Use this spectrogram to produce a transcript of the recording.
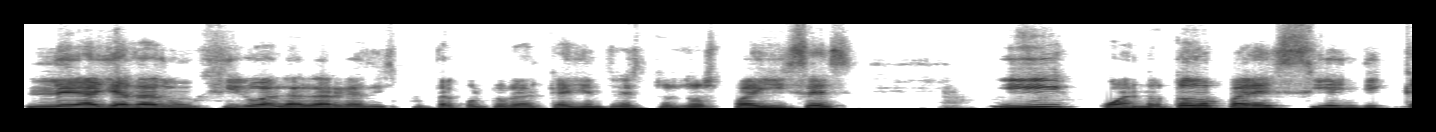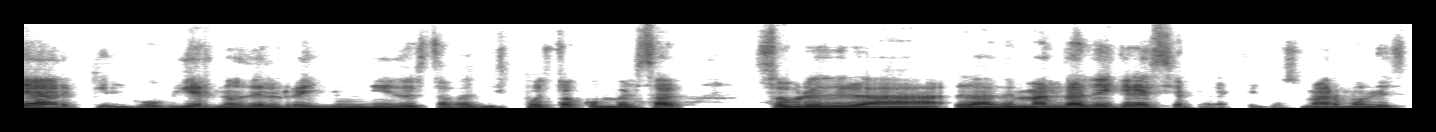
le haya dado un giro a la larga disputa cultural que hay entre estos dos países Y cuando todo parecía indicar que el gobierno del Reino Unido estaba dispuesto a conversar sobre la, la demanda de Grecia para que los mármoles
